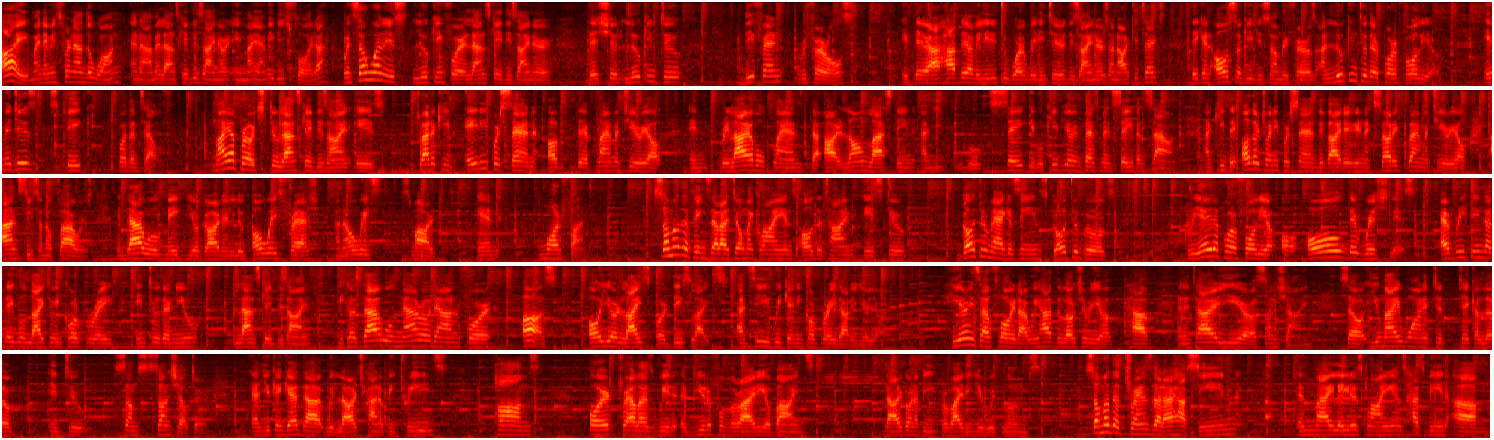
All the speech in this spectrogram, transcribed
Hi, my name is Fernando Wong and I'm a landscape designer in Miami Beach, Florida. When someone is looking for a landscape designer, they should look into different referrals. If they are, have the ability to work with interior designers and architects, they can also give you some referrals and look into their portfolio. Images speak for themselves. My approach to landscape design is try to keep 80% of the plant material in reliable plans that are long lasting and will say it will keep your investment safe and sound and keep the other 20% divided in exotic plant material and seasonal flowers. And that will make your garden look always fresh and always smart and more fun. Some of the things that I tell my clients all the time is to go through magazines, go to books, create a portfolio of all the wish lists everything that they would like to incorporate into their new landscape design because that will narrow down for us all your likes or dislikes and see if we can incorporate that in your yard. Here in South Florida, we have the luxury of have an entire year of sunshine. So you might want to take a look into some sun shelter. And you can get that with large canopy trees, palms, or trellis with a beautiful variety of vines that are going to be providing you with blooms. Some of the trends that I have seen uh, in my latest clients has been um,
